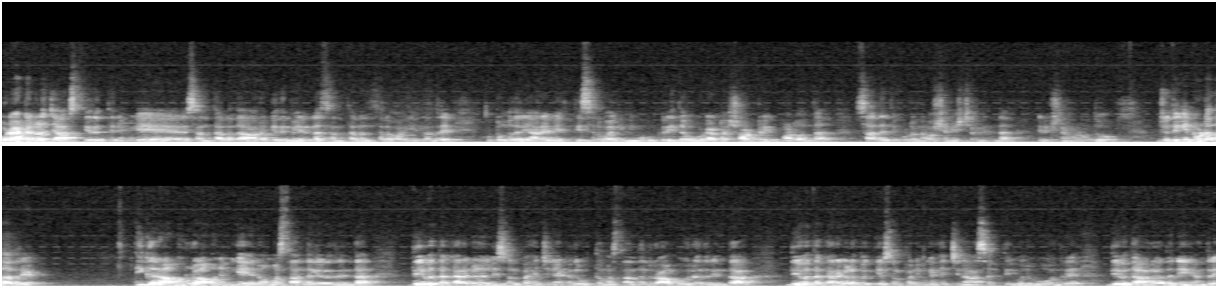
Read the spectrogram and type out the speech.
ಓಡಾಟಗಳು ಜಾಸ್ತಿ ಇರುತ್ತೆ ನಿಮಗೆ, ಸಂತಾನದ ಆರೋಗ್ಯದ ಮೇಲೆಲ್ಲ ಸಂತಾನದ ಸಲುವಾಗಿ, ಇಲ್ಲಾಂದ್ರೆ ಕುಟುಂಬದಲ್ಲಿ ಯಾರೇ ವ್ಯಕ್ತಿ ಸಲುವಾಗಿ ನೀವು ವಿಪರೀತ ಓಡಾಟ ಶಾರ್ಟ್ ಟ್ರಿಪ್ ಮಾಡುವಂತ ಸಾಧ್ಯತೆ ಕೂಡ ನಾವು ಶನಿಶ್ಚರನಿಂದ ನಿರೀಕ್ಷಣೆ ಮಾಡಬಹುದು ಜೊತೆಗೆ ನೋಡೋದಾದ್ರೆ, ಈಗ ರಾಮನು ರಾಹು ನಿಮಗೆ ನವಮ ಸ್ಥಾನದಲ್ಲಿ ಇರೋದ್ರಿಂದ ದೇವತಾ ಕಾರ್ಯಗಳಲ್ಲಿ ಸ್ವಲ್ಪ ಹೆಚ್ಚಿನ, ಯಾಕಂದ್ರೆ ಉತ್ತಮ ಸ್ಥಾನದಲ್ಲಿ ರಾಹು ಇರೋದ್ರಿಂದ ದೇವತಾ ಕಾರ್ಯಗಳ ಬಗ್ಗೆ ಸ್ವಲ್ಪ ನಿಮಗೆ ಹೆಚ್ಚಿನ ಆಸಕ್ತಿ, ಒಲವು, ಅಂದ್ರೆ ದೇವತಾ ಆರಾಧನೆ, ಅಂದ್ರೆ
